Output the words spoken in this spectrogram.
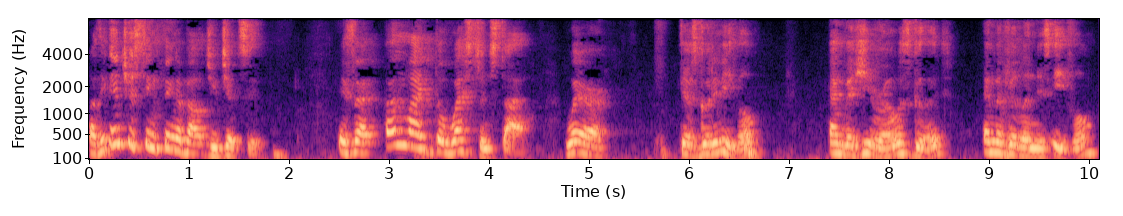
Now, the interesting thing about jujitsu is that unlike the Western style, where there's good and evil, and the hero is good, and the villain is evil,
